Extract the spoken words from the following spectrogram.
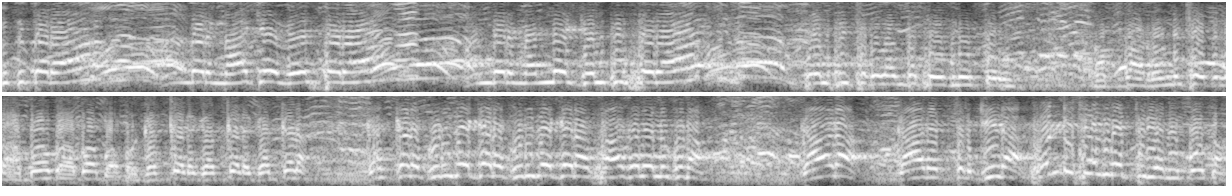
గుద్దుతారా? అందరు నాకే వేస్తారా? అందరు నన్నే గెలిపిస్తారా? గెలిపించే వాళ్ళంతా అబ్బా రెండు చేతులు. అబ్బా బాబా గక్కడ గక్కడ గక్కడ. గక్కడ గుడి దగ్గర గుడి దగ్గర సాగలలు కూడా. గాడ గాడెత్తడు గీడ. రెండు చేతులు ఎత్తుడు అని పోతాం.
